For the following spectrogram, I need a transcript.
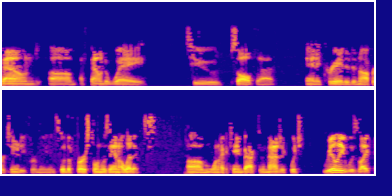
found um, I found a way to solve that and it created an opportunity for me. And so the first one was analytics. Um, when I came back to the Magic, which really was like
